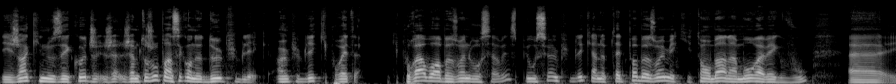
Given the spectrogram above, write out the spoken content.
les gens qui nous écoutent, j'aime toujours penser qu'on a deux publics. Un public qui pourrait être qui pourrait avoir besoin de vos services, puis aussi un public qui n'en a peut-être pas besoin, mais qui est tombé en amour avec vous. Euh,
